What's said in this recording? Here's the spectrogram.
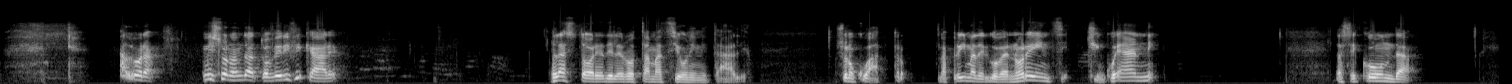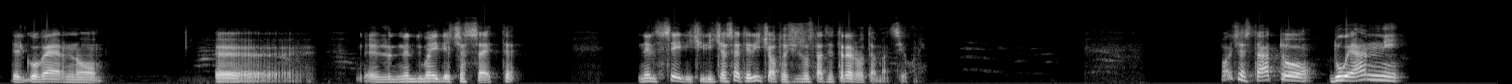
Allora, mi sono andato a verificare la storia delle rottamazioni in Italia. Sono quattro. La prima del governo Renzi, cinque anni. La seconda del governo eh, nel 2017. Nel 16, 17 e 18 ci sono state tre rottamazioni. Poi c'è stato due anni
